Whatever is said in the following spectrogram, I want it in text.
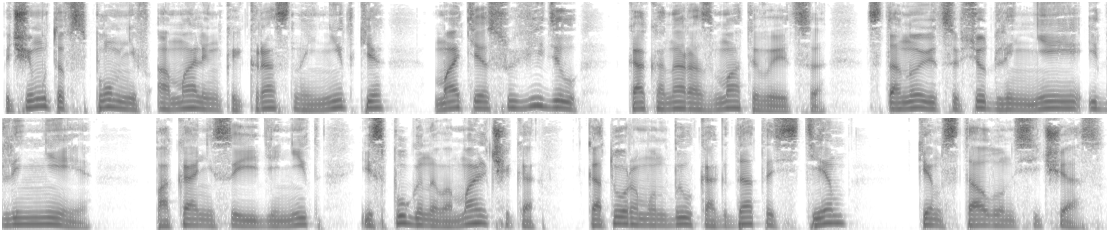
почему-то вспомнив о маленькой красной нитке, Матиас увидел, как она разматывается, становится все длиннее и длиннее, пока не соединит испуганного мальчика, которым он был когда-то с тем, кем стал он сейчас.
